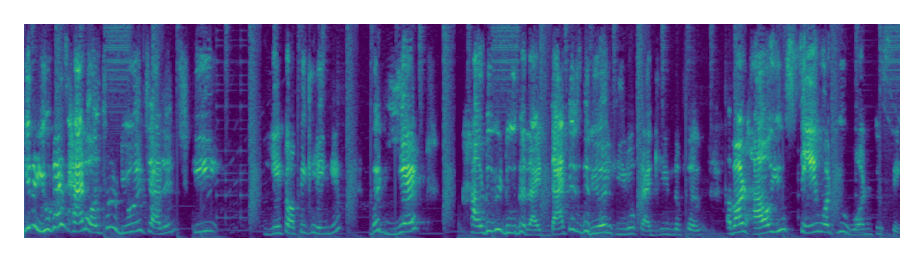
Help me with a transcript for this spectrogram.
you know you guys had also dual challenge कि ये टॉपिक लेंगे but yet how do we do the right that is the real hero frankly in the film about how you say what you want to say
